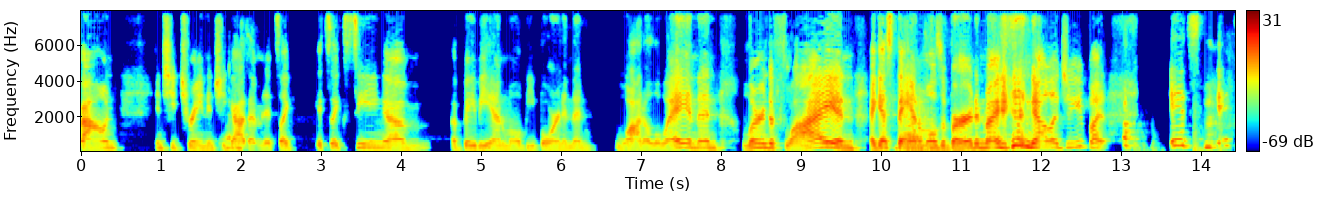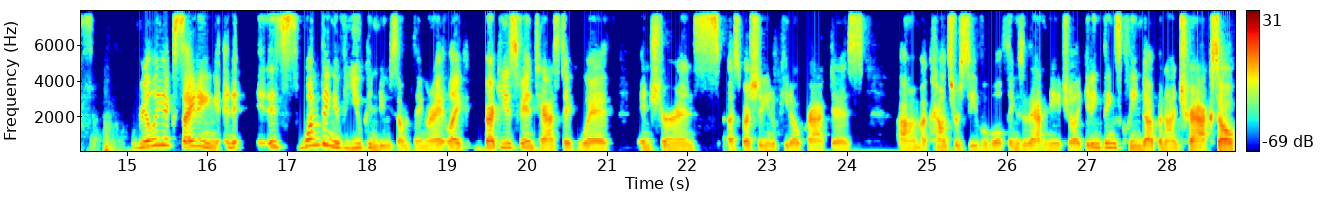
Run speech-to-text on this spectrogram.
found and she trained and she got them. And it's like it's like seeing um a baby animal be born and then waddle away and then learn to fly and i guess the animal's a bird in my analogy but it's it's really exciting and it's one thing if you can do something right? Like becky is fantastic with insurance especially in a pedo practice um, accounts receivable, things of that nature, like getting things cleaned up and on track. So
